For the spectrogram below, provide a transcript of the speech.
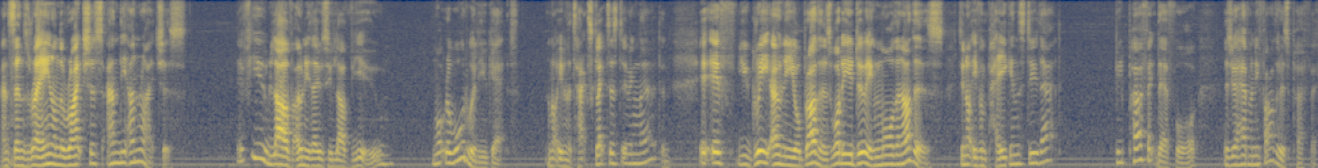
and sends rain on the righteous and the unrighteous. If you love only those who love you, what reward will you get? And not even the tax collectors doing that? And if you greet only your brothers, what are you doing more than others? Do not even pagans do that? Be perfect, therefore, as your heavenly Father is perfect.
